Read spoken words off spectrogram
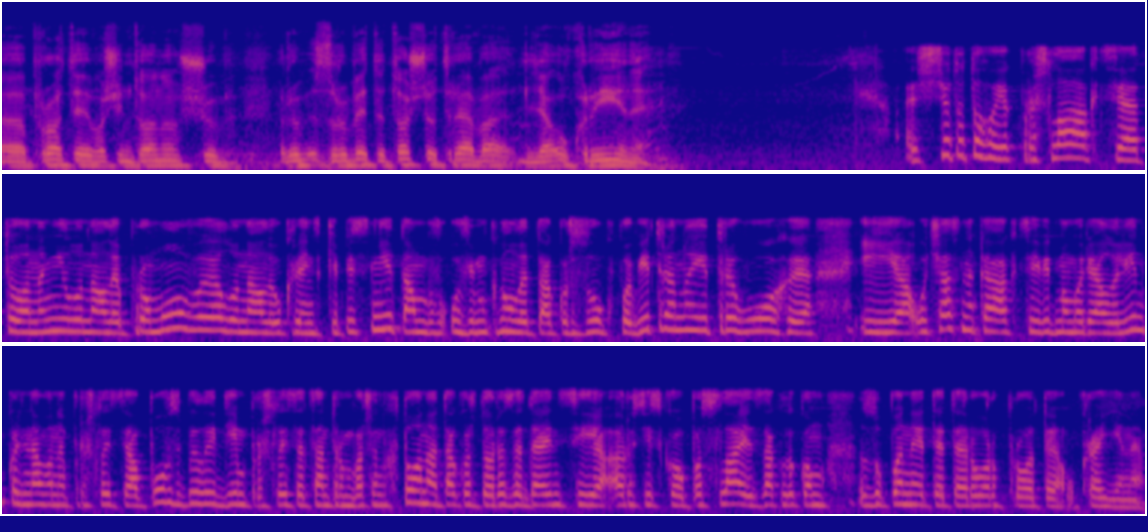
е, проти Вашингтону, щоб роб- зробити те, що треба для України. Щодо того, як пройшла акція, то на ній лунали промови, лунали українські пісні. Там увімкнули також звук повітряної тривоги. І учасники акції від меморіалу Лінкольна вони пройшлися повз Білий Дім, пройшлися центром Вашингтона, також до резиденції російського посла із закликом зупинити терор проти України.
